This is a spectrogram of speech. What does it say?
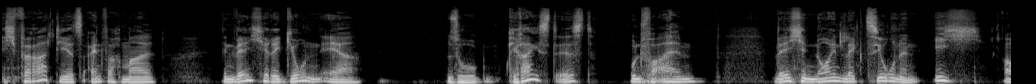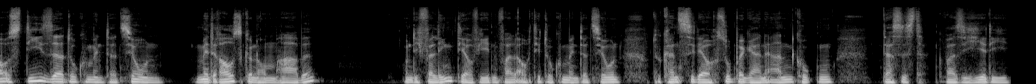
ich verrate dir jetzt einfach mal, in welche Regionen er so gereist ist und vor allem, welche neuen Lektionen ich aus dieser Dokumentation mit rausgenommen habe. Und ich verlinke dir auf jeden Fall auch die Dokumentation. Du kannst sie dir auch super gerne angucken. Das ist quasi hier die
